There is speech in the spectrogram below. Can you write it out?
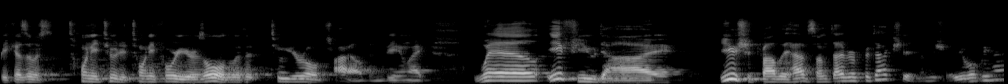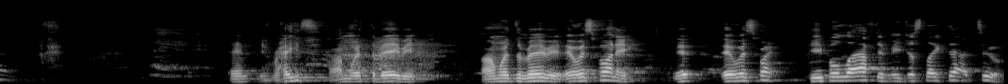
because I was 22 to 24 years old with a two year old child and being like, well, if you die, you should probably have some type of protection. Let me show you what we have. And right? I'm with the baby. I'm with the baby. It was funny. It, it was funny. People laughed at me just like that, too.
